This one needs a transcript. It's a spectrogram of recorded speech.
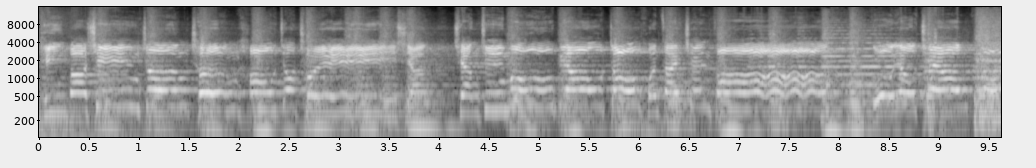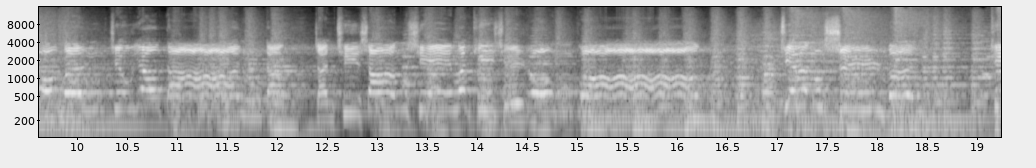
听罢新征程号角吹响，强军目标召唤在前方。战旗上写满铁血荣光。将士们，听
